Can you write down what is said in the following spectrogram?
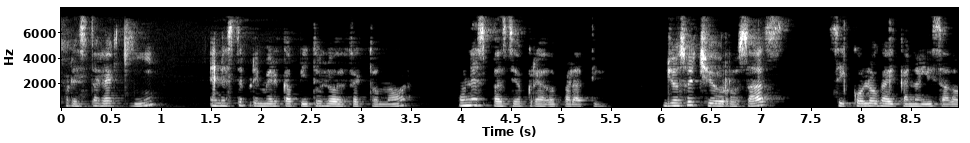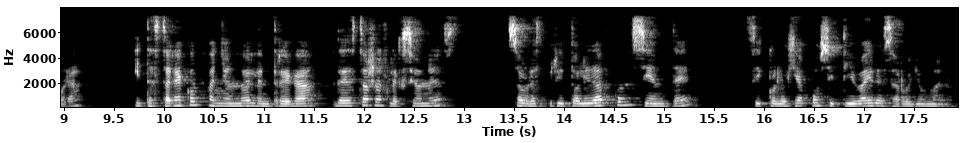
por estar aquí en este primer capítulo de Efecto Amor, un espacio creado para ti. Yo soy Chio Rosas, psicóloga y canalizadora, y te estaré acompañando en la entrega de estas reflexiones sobre espiritualidad consciente, psicología positiva y desarrollo humano.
